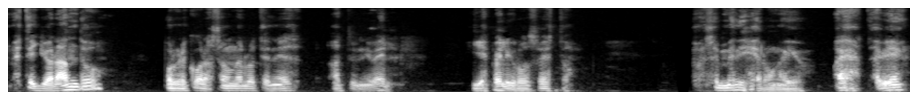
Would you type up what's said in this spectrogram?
no esté llorando, porque el corazón no lo tenés a tu nivel. Y es peligroso esto. Entonces me dijeron ellos, vaya, está bien,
